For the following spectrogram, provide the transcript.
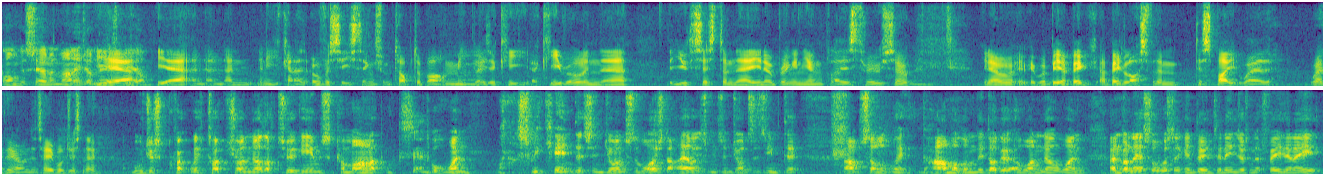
Longest serving manager in the Yeah, SPL. yeah, and, and, and, and he kind of oversees things from top to bottom. He Mhm. plays a key a key role in the the youth system there. You know, bringing young players through. So, Mm. you know, it, it would be a big a big loss for them, despite where where they are on the table just now. We'll just quickly touch on the other two games. Kilmarnock, incredible win last weekend at St Johnstone. Watch the highlights. Mean, St Johnstone seemed to absolutely the hammer them. They dug out a 1 0 win. Inverness obviously going down to Rangers on a Friday night.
